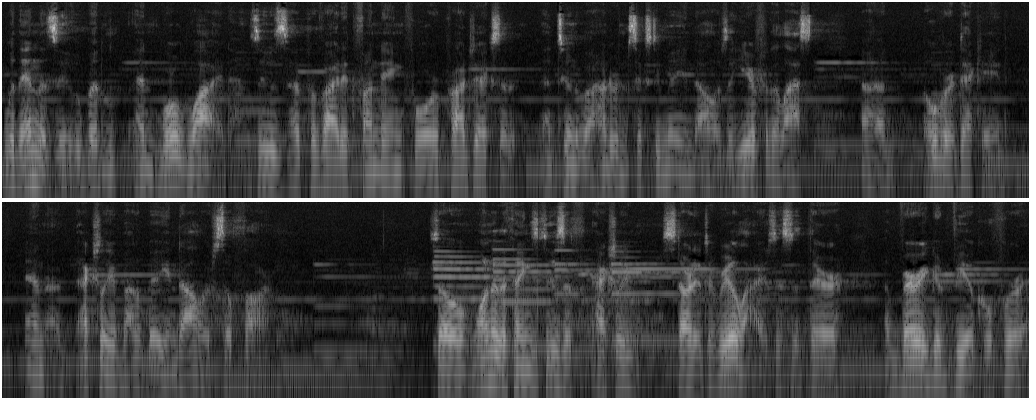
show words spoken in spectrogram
within the zoo, but and worldwide. Zoos have provided funding for projects at a tune of $160 million a year for the last uh, over a decade, and uh, actually about a billion dollars so far. So one of the things is actually started to realize is that they're a very good vehicle for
